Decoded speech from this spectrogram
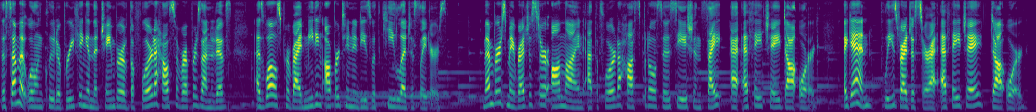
The summit will include a briefing in the chamber of the Florida House of Representatives, as well as provide meeting opportunities with key legislators. Members may register online at the Florida Hospital Association site at FHA.org. Again, please register at FHA.org.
